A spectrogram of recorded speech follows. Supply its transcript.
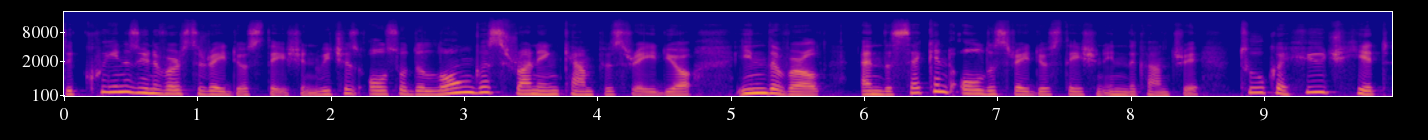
the Queen's University radio station, which is also the longest running campus radio in the world and the second oldest radio station in the country, took a huge hit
